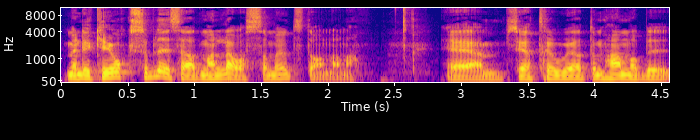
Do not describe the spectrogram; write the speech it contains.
Men det kan ju också bli så att man låser motståndarna. Så jag tror ju att om Hammarby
